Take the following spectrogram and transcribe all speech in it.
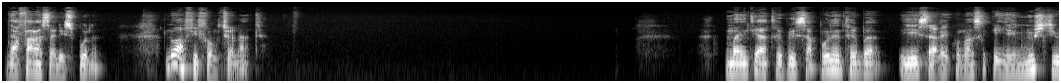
De afară să le spună. Nu ar fi funcționat. mai întâi ar trebui să pună întrebări, ei să recunoască că ei nu știu,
